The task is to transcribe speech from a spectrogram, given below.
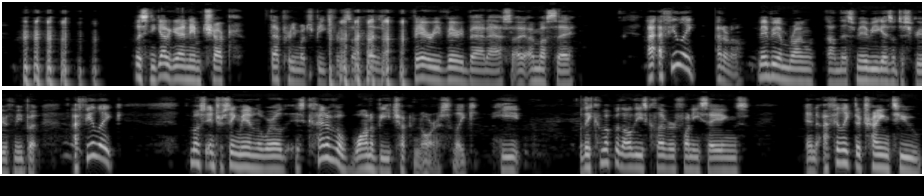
Listen, you got a guy named Chuck. That pretty much speaks for itself. That is very, very badass, I, I must say. I, I feel like, I don't know, maybe I'm wrong on this, maybe you guys will disagree with me, but I feel like the most interesting man in the world is kind of a wannabe Chuck Norris. Like, he, they come up with all these clever, funny sayings, and I feel like they're trying to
